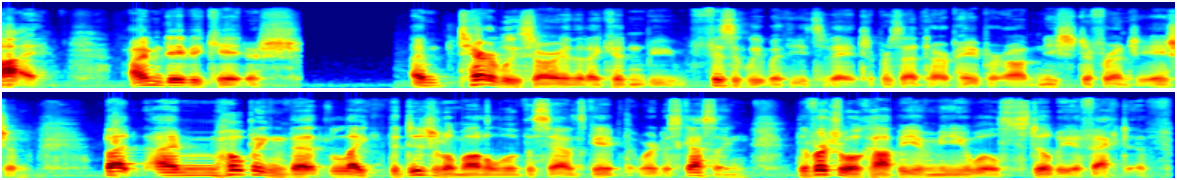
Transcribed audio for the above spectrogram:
Hi, I'm David Kadish. I'm terribly sorry that I couldn't be physically with you today to present our paper on niche differentiation, but I'm hoping that, like the digital model of the soundscape that we're discussing, the virtual copy of me will still be effective.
